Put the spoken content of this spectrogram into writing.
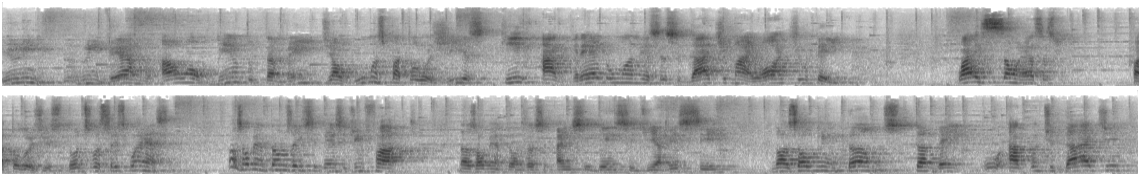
e no inverno há um aumento também de algumas patologias que agregam uma necessidade maior de UTI. Quais são essas patologias? Todos vocês conhecem. Nós aumentamos a incidência de infarto, nós aumentamos a incidência de AVC, nós aumentamos também a quantidade de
